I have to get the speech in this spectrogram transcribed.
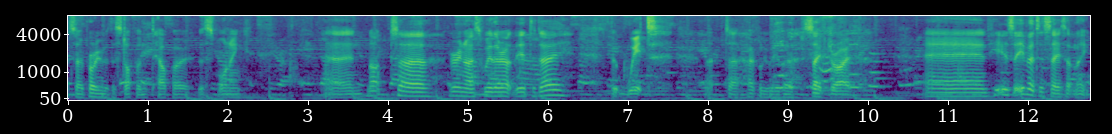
So probably with a stop in Taupo this morning. And not uh, very nice weather out there today, a bit wet, but uh, hopefully we have a safe drive. And here's Eva to say something.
